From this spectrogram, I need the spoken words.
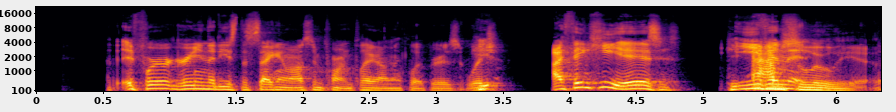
if we're agreeing that he's the second most important player on the Clippers, which He- I think he is. he even- absolutely is.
